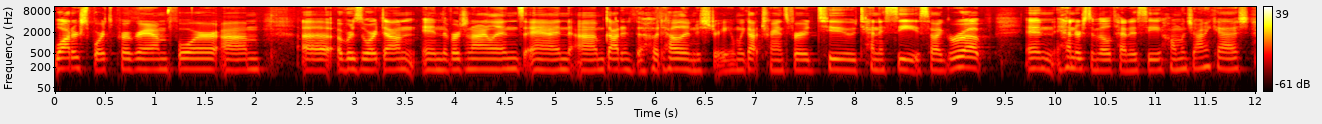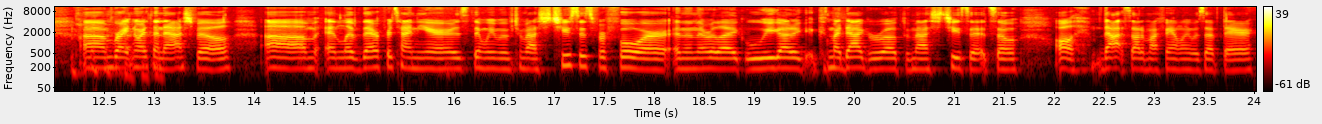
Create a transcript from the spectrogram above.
water sports program for um, a, a resort down in the Virgin Islands and um, got into the hotel industry. And we got transferred to Tennessee. So I grew up in Hendersonville, Tennessee, home of Johnny Cash, um, right north of Nashville, um, and lived there for 10 years. Then we moved to Massachusetts for four. And then they were like, we got to, because my dad grew up in Massachusetts. So all that side of my family was up there.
